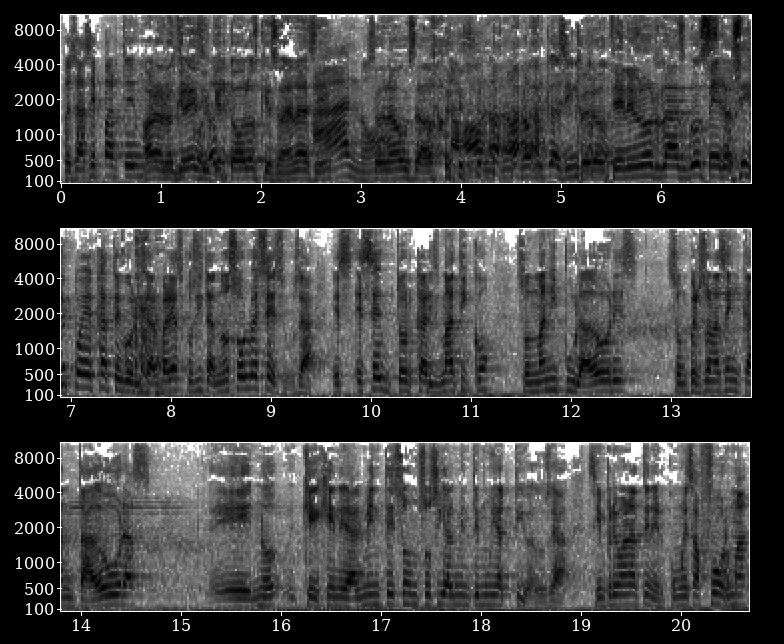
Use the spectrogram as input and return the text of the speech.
Pues hace parte de un Ahora, no quiere decir que todos los que suenan así Ah, no. son abusadores. No, no, no, no, porque así no. Pero tiene unos rasgos Pero así. sí se puede categorizar varias cositas. No solo es eso, o sea, es, es seductor, carismático, son manipuladores, son personas encantadoras, eh, no, que generalmente son socialmente muy activas. O sea, siempre van a tener como esa forma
